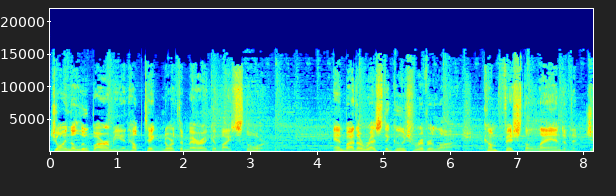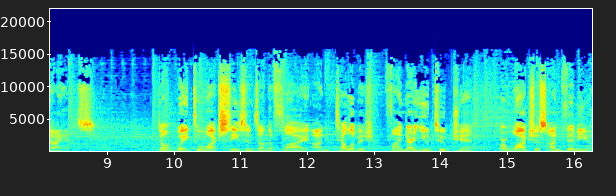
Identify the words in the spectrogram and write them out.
Join the Loop Army and help take North America by storm. And by the Restigouche River Lodge. Come fish the land of the giants. Don't wait to watch Seasons on the Fly on television. Find our YouTube channel or watch us on Vimeo.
